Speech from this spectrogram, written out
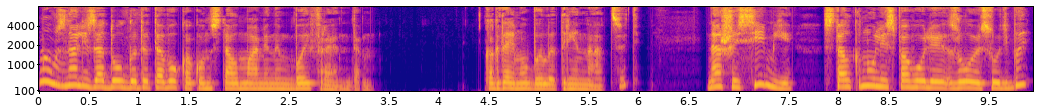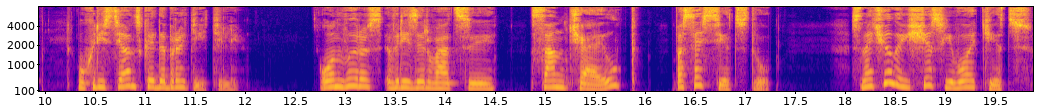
мы узнали задолго до того, как он стал маминым бойфрендом. Когда ему было 13, наши семьи столкнулись по воле злой судьбы у христианской добродетели. Он вырос в резервации Санчайлд по соседству. Сначала исчез его отец.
